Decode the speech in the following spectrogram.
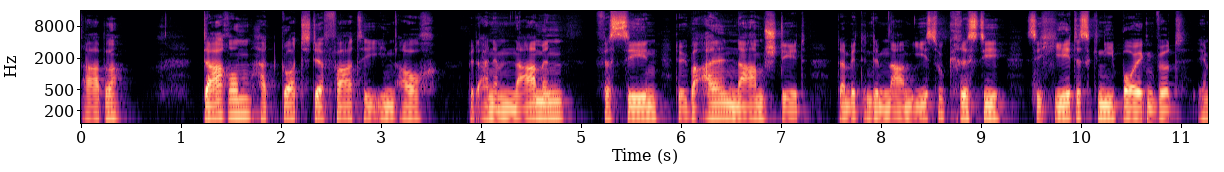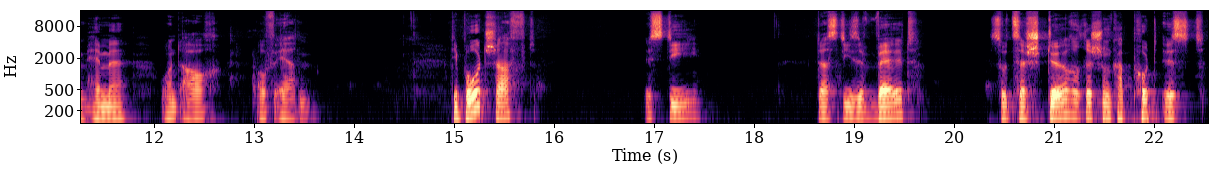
Aber darum hat Gott der Vater ihn auch mit einem Namen versehen, der über allen Namen steht, damit in dem Namen Jesu Christi sich jedes Knie beugen wird im Himmel und auch auf Erden. Die Botschaft ist die, dass diese Welt so zerstörerisch und kaputt ist,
